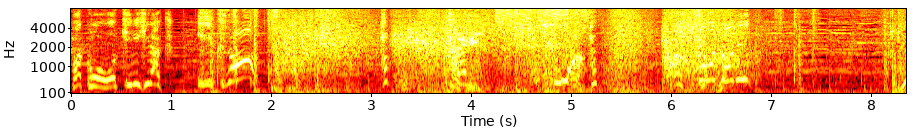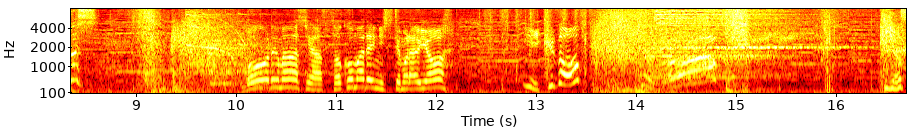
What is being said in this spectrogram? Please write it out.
破口を切り開く。行くぞ！はよし！うボール回しはそこまでにしてもらうよ。行くぞ！よし！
